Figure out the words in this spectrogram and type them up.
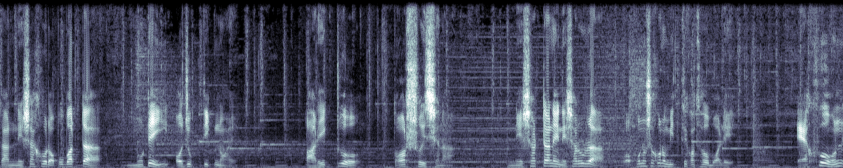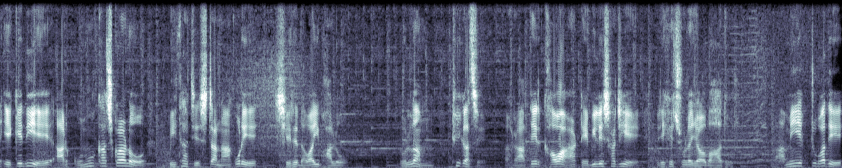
তার নেশাখোর অপবাদটা মোটেই অযৌক্তিক নয়। আর একটুও তর্স হয়েছে না। নেশার টানে নেশারুরা কখনো সখনো মিথ্যে কথাও বলে। এখন একে দিয়ে আর কোনো কাজ করানো বৃথা চেষ্টা না করে ছেড়ে দেওয়াই ভালো। বললাম, ঠিক আছে, রাতের খাওয়া টেবিলে সাজিয়ে রেখে চলে যাও বাহাদুর। আমি একটু বাদে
